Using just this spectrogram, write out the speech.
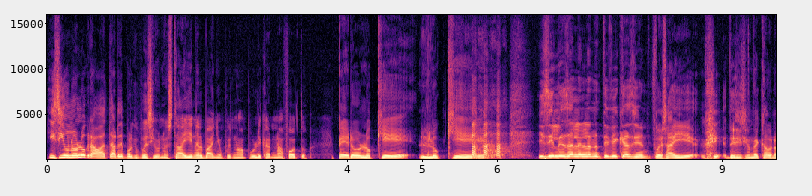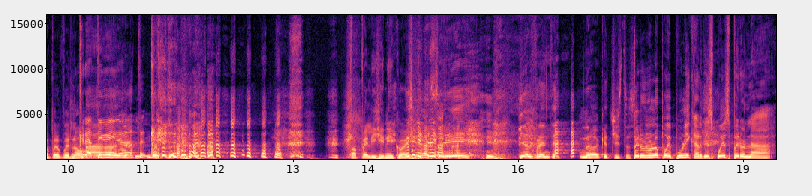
Y si uno lo graba tarde, porque pues si uno está ahí en el baño, pues no va a publicar una foto, pero lo que, lo que, Y si le sale la notificación. pues ahí, decisión de cada uno, pero pues no, Creatividad. papel higiénico ahí. Sí. y al frente. No, qué chistoso. Pero uno lo puede publicar después, pero la,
